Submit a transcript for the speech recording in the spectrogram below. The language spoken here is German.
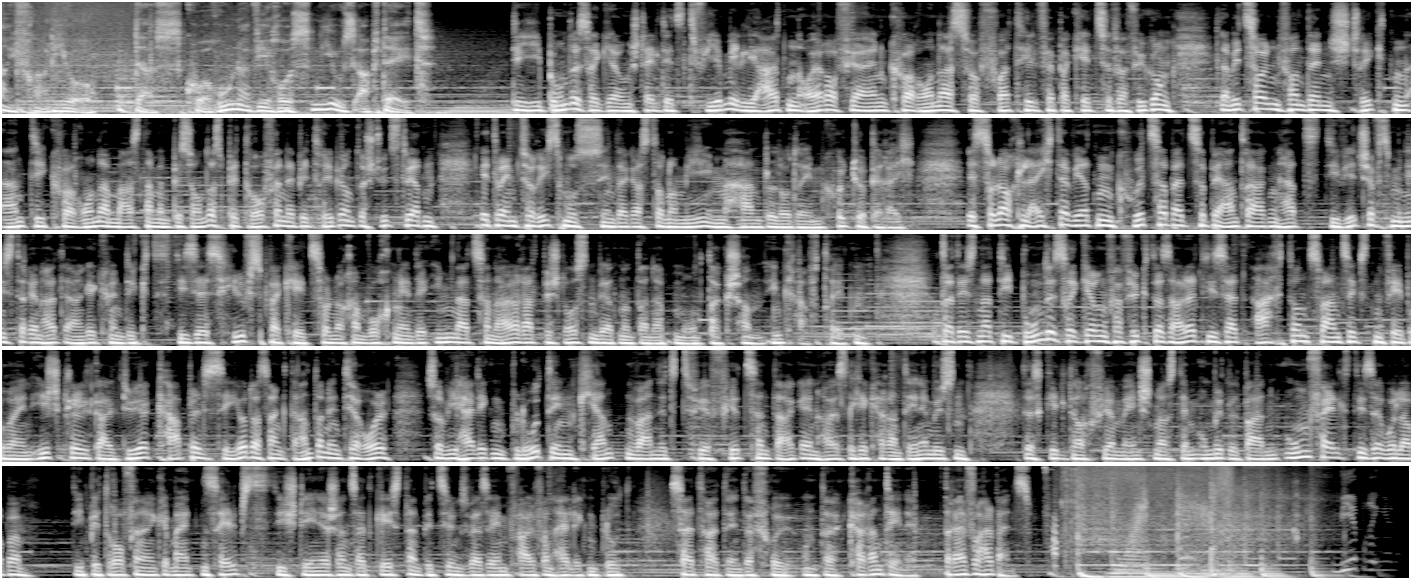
Live Radio, das Coronavirus News Update. Die Bundesregierung stellt jetzt 4 Milliarden Euro für ein Corona-Soforthilfepaket zur Verfügung. Damit sollen von den strikten Anti-Corona-Maßnahmen besonders betroffene Betriebe unterstützt werden, etwa im Tourismus, in der Gastronomie, im Handel oder im Kulturbereich. Es soll auch leichter werden, Kurzarbeit zu beantragen, hat die Wirtschaftsministerin heute angekündigt. Dieses Hilfspaket soll noch am Wochenende im Nationalrat beschlossen werden und dann ab Montag schon in Kraft treten. Stattdessen hat die Bundesregierung verfügt, dass alle, die seit 28. Februar in Ischgl, Galtür, Kappel, See oder St. Anton in Tirol sowie Heiligenblut in Kärnten waren jetzt für 14 Tage in häusliche Quarantäne müssen. Das gilt auch für Menschen aus dem unmittelbaren Umfeld dieser Urlauber. Die betroffenen Gemeinden selbst, die stehen ja schon seit gestern beziehungsweise im Fall von Heiligenblut seit heute in der Früh unter Quarantäne. Drei vor halb eins.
